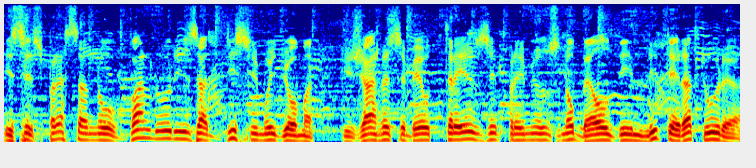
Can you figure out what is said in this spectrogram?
e se expressa no valorizadíssimo idioma que já recebeu 13 prêmios Nobel de Literatura.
